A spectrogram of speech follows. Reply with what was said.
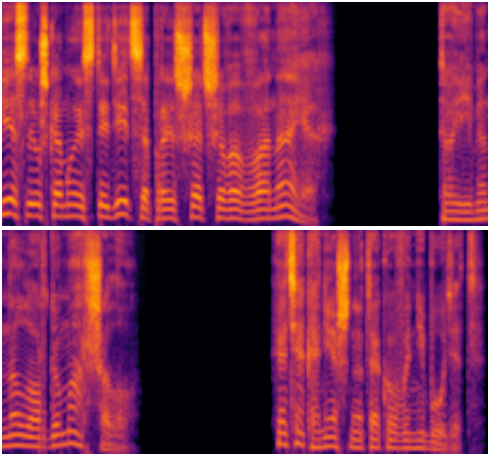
Если уж кому и стыдиться происшедшего в Ванаях, то именно лорду-маршалу. Хотя, конечно, такого не будет.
